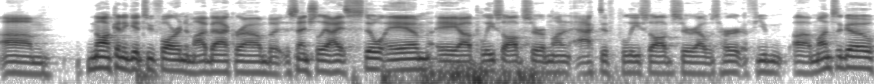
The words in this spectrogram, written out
Um, not going to get too far into my background, but essentially, I still am a uh, police officer. I'm not an active police officer. I was hurt a few uh, months ago.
